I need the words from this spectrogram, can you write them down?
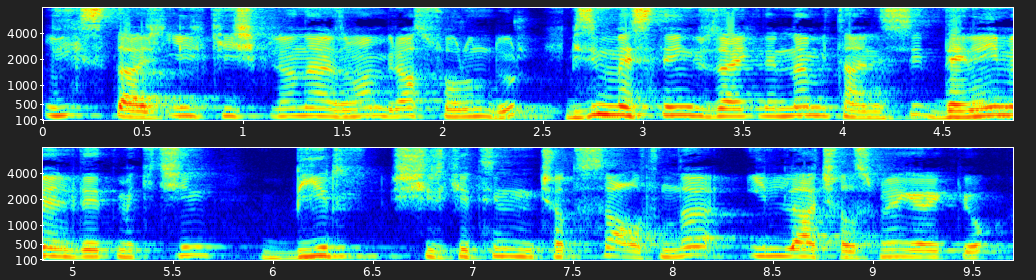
İlk staj, ilk iş falan her zaman biraz sorundur. Bizim mesleğin güzelliklerinden bir tanesi deneyim elde etmek için bir şirketin çatısı altında illa çalışmaya gerek yok.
